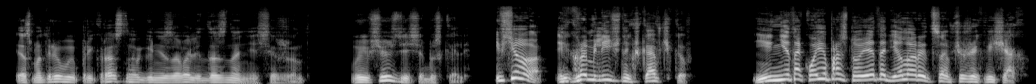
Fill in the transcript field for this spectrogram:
— Я смотрю, вы прекрасно организовали дознание, сержант. Вы все здесь обыскали? И все, и кроме личных шкафчиков. И не такое простое это дело рыться в чужих вещах.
